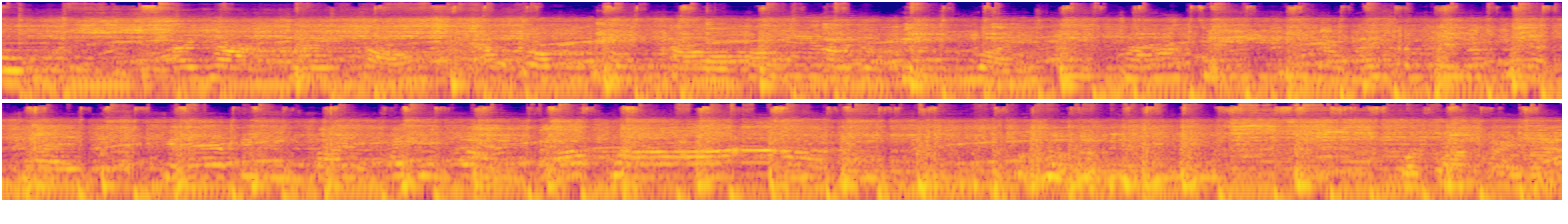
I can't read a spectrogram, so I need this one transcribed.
สูงอายากไปเขาอยากจมบินเขาเขาที่เราจะบินไหวฟ้าที่คุณเอาไว้จำเป็นต้องเพื่อนใครแค่บินไปให้ทุกคนรับพอกดตอนใหม่นะ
